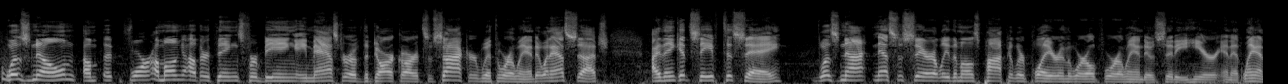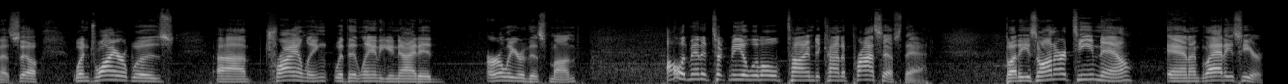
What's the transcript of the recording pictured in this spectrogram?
was known um, for, among other things, for being a master of the dark arts of soccer with Orlando, and as such, I think it's safe to say was not necessarily the most popular player in the world for Orlando City here in Atlanta. So when Dwyer was uh, trialing with Atlanta United earlier this month, I'll admit it took me a little time to kind of process that. But he's on our team now, and I'm glad he's here.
